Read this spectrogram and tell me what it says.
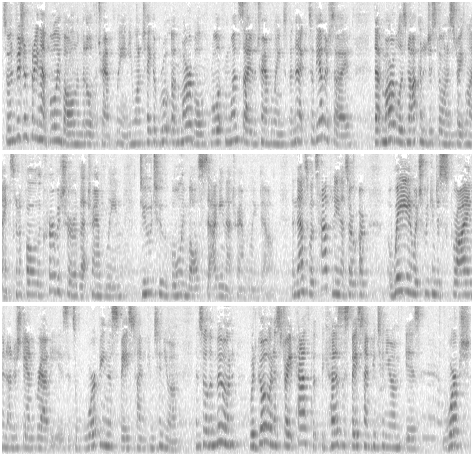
So envision putting that bowling ball in the middle of the trampoline. You want to take a, a marble, roll it from one side of the trampoline to the neck to the other side, that marble is not going to just go in a straight line. It's going to follow the curvature of that trampoline due to the bowling ball sagging that trampoline down. And that's what's happening. That's our, our a way in which we can describe and understand gravity is it's warping the space-time continuum. And so the moon would go in a straight path, but because the space time continuum is warped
